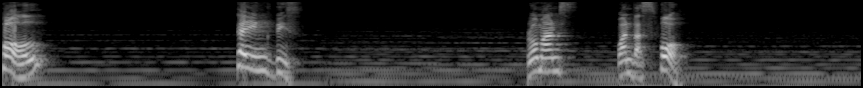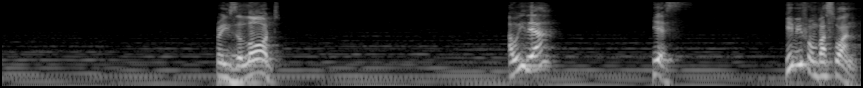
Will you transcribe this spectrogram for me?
Paul saying this. Romans 1 verse 4. Praise the Lord. Are we there? Yes. Give me from verse 1.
